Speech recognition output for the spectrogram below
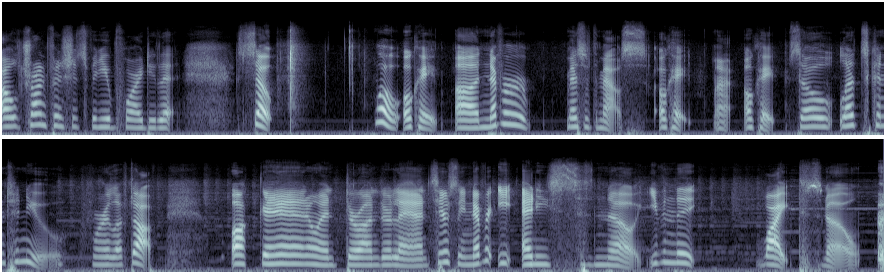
I'll try and finish this video before I do that. So. Whoa, okay. Uh, never mess with the mouse. Okay, okay. So let's continue where I left off. Walking in winter wonderland. Seriously, never eat any snow, even the white snow.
